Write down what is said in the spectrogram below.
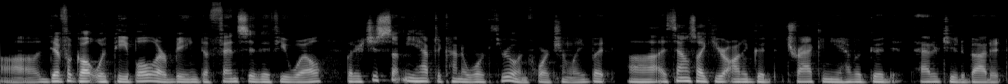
uh, difficult with people or being defensive, if you will. But it's just something you have to kind of work through, unfortunately. But uh, it sounds like you're on a good track and you have a good attitude about it.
